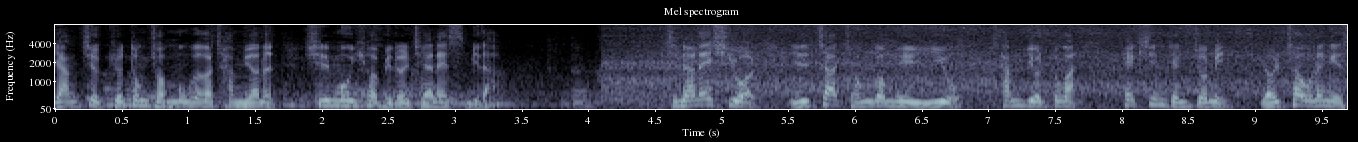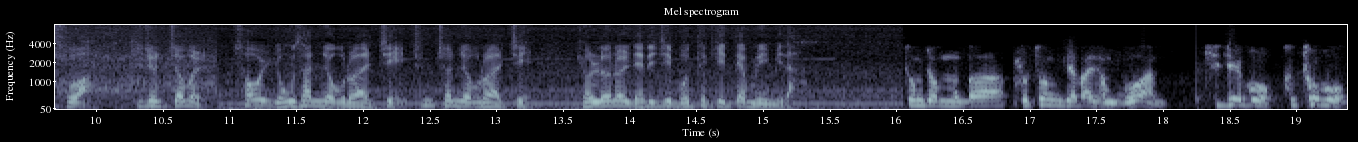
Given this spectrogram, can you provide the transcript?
양측 교통 전문가가 참여하는 실무 협의를 제안했습니다. 지난해 10월 1차 점검회의 이후 3개월 동안 핵심 쟁점인 열차 운행 횟수와 기준점을 서울 용산역으로 할지 춘천역으로 할지 결론을 내리지 못했기 때문입니다. 교통 전문가 교통개발연구원 기재부 국토부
